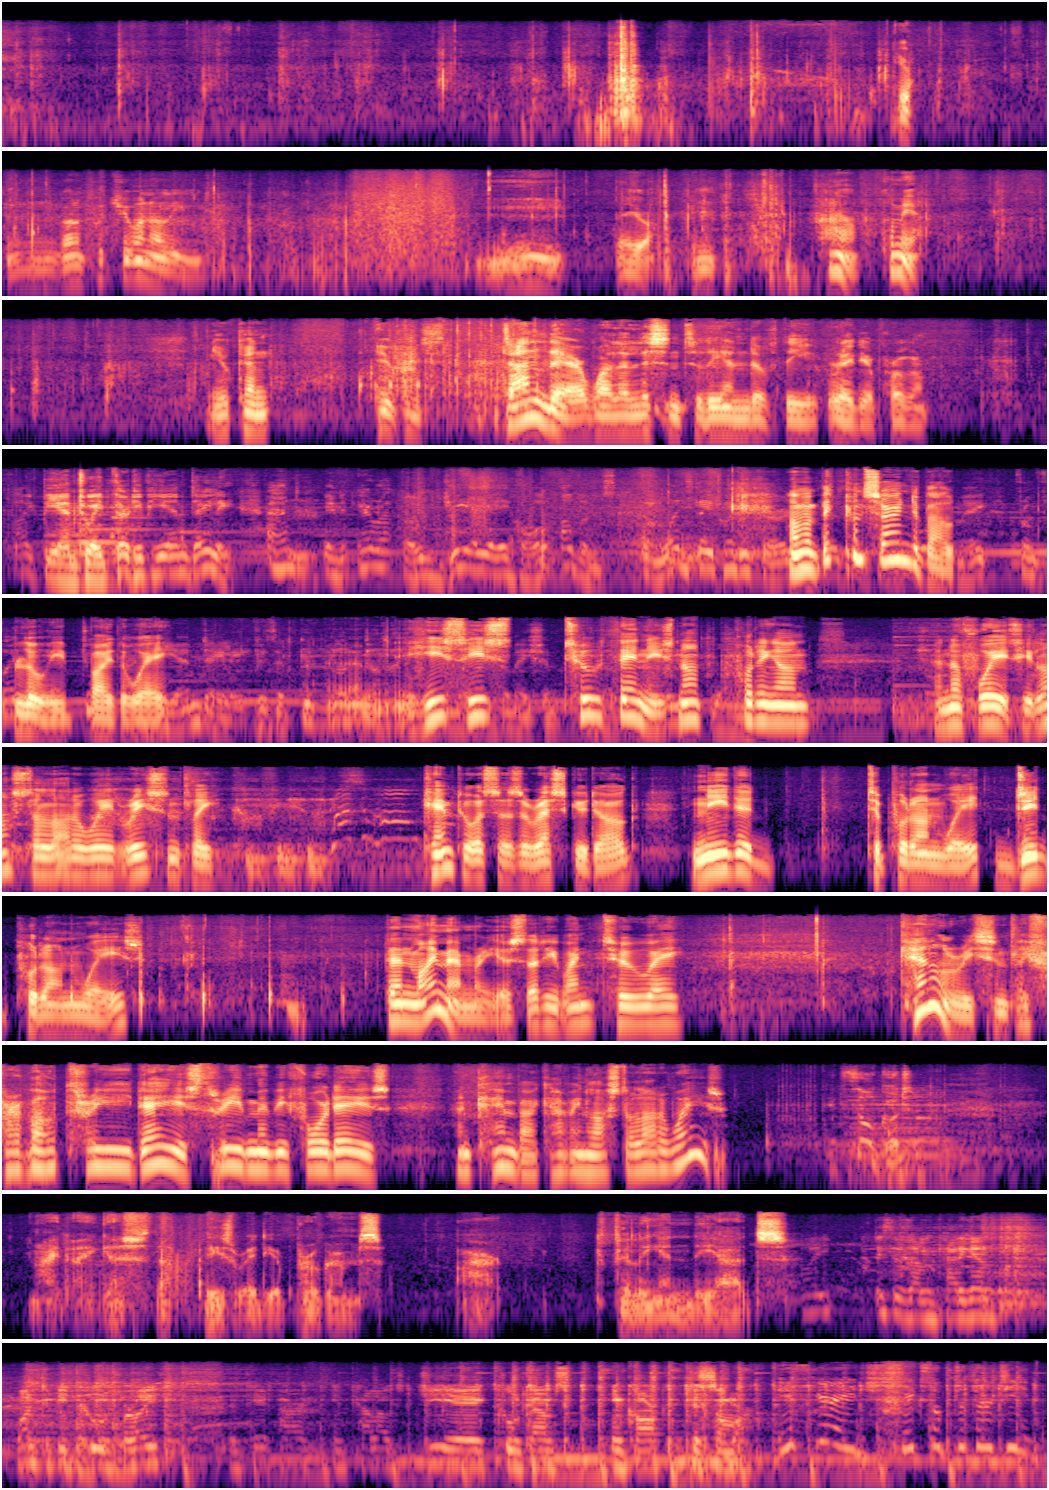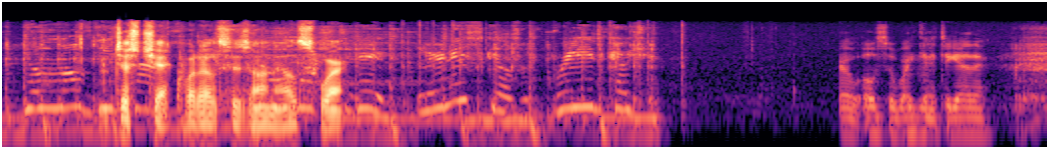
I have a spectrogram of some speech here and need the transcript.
here. I'm gonna put you on a lead. Mm, there you are. Mm. Now, come here. You can you can stand there while I listen to the end of the radio program. 5 p.m. to 8.30 p.m. daily. And in Era GAA Hall ovens on Wednesday 23rd. I'm a bit concerned about Louis, by the way. Um, he's he's too thin. He's not putting on enough weight. He lost a lot of weight recently. Came to us as a rescue dog. Needed to put on weight. Did put on weight. Then my memory is that he went to a kennel recently for about three days, three maybe four days, and came back having lost a lot of weight. It's so good. I, I guess that these radio programs are filling in the ads. This is Alan Cadogan. Want to be cool for life? And take part in Kellogg's GAA Cúl Camps in Cork this summer. If you're aged 6 up to 13, you'll love these Just check what else is on elsewhere. to do. Learn new skills with brilliant coaching. Also work there together.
